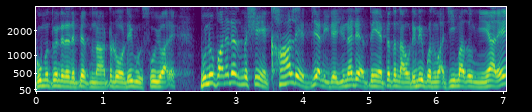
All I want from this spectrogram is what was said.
ဂိုးမသွင်းတဲ့ပြဿနာတော်တော်လေးကိုဆိုးရွားတယ် Bruno Fernandes မရှိရင်ခါလေပြက်နေတဲ့ United အသင်းရဲ့ပြဿနာကိုဒီနေ့ပုံစံမှာအကြီးမားဆုံးမြင်ရတယ်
